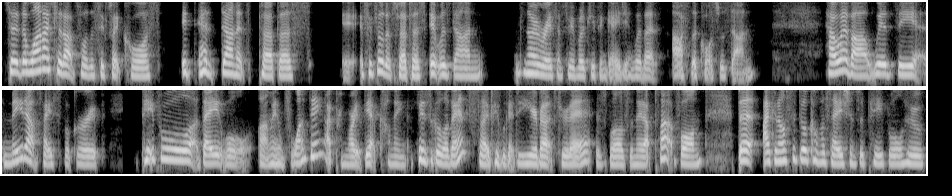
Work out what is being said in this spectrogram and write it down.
So the one I set up for the six week course, it had done its purpose. It fulfilled its purpose. It was done. There's no reason for people to keep engaging with it after the course was done. However, with the Meetup Facebook group, people they will i mean for one thing i promote the upcoming physical events so people get to hear about it through there as well as the meetup platform. But i can also build conversations with people who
